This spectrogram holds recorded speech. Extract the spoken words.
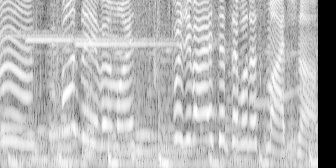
Ммм, Подивимось. Сподіваюся, це буде смачно.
